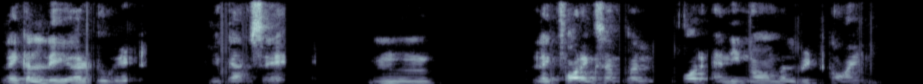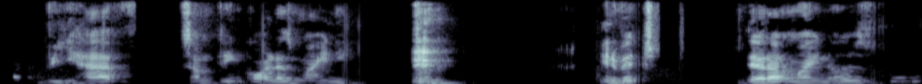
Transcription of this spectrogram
like a layer to it, you can say. Mm, like for example, for any normal Bitcoin, we have something called as mining, in which there are miners who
